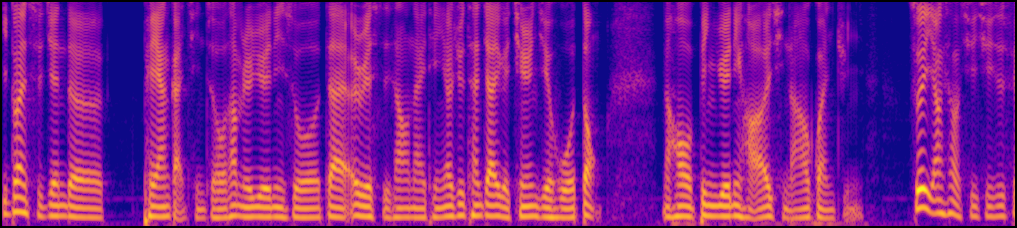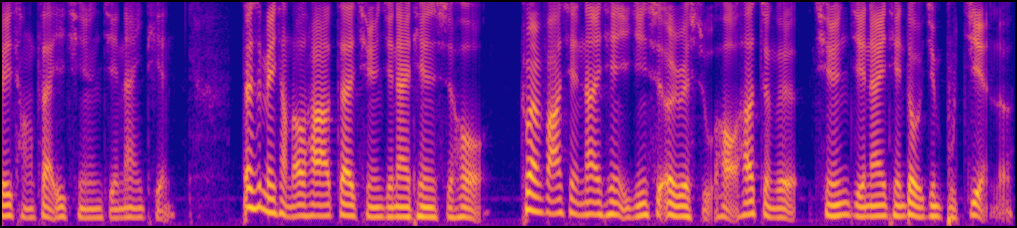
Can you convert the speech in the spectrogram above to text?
一段时间的。培养感情之后，他们就约定说，在二月十三号那一天要去参加一个情人节活动，然后并约定好要一起拿到冠军。所以杨小琪其实非常在意情人节那一天，但是没想到他在情人节那一天的时候，突然发现那一天已经是二月十五号，他整个情人节那一天都已经不见了。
